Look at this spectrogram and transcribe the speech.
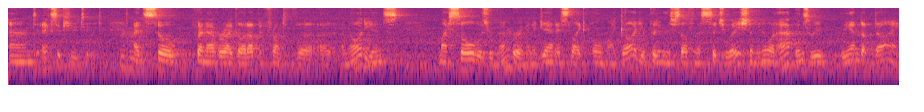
and executed, and so whenever I got up in front of a, a, an audience. My soul was remembering, and again, it's like, oh my God, you're putting yourself in this situation. You know what happens? We, we end up dying.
